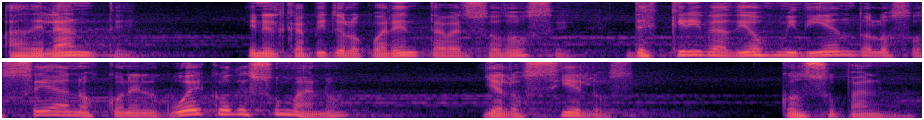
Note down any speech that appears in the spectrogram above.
adelante, en el capítulo 40, verso 12, describe a Dios midiendo los océanos con el hueco de su mano y a los cielos con su palmo.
